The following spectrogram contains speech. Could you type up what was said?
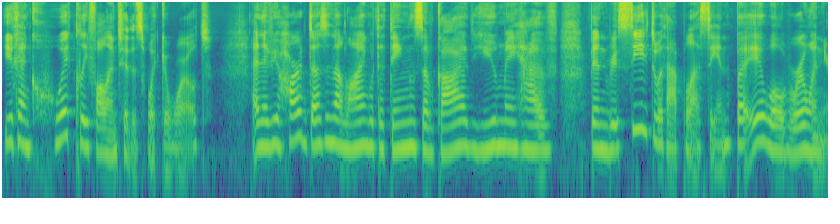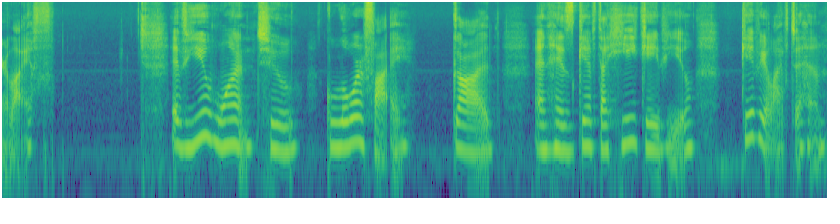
you can quickly fall into this wicked world and if your heart doesn't align with the things of God, you may have been received with that blessing, but it will ruin your life. If you want to glorify God and His gift that He gave you, give your life to Him.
